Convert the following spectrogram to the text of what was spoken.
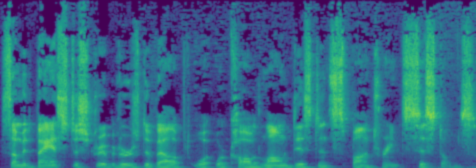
Some advanced distributors developed what were called long distance sponsoring systems.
